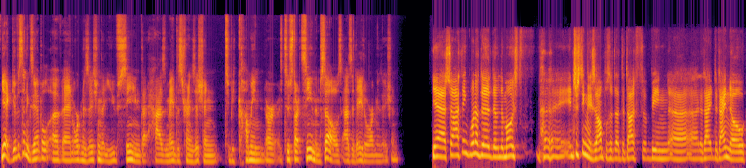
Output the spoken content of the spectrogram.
yeah, give us an example of an organization that you've seen that has made this transition to becoming or to start seeing themselves as a data organization. Yeah, so I think one of the the, the most interesting examples that, that I've been uh, uh, that I that I know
